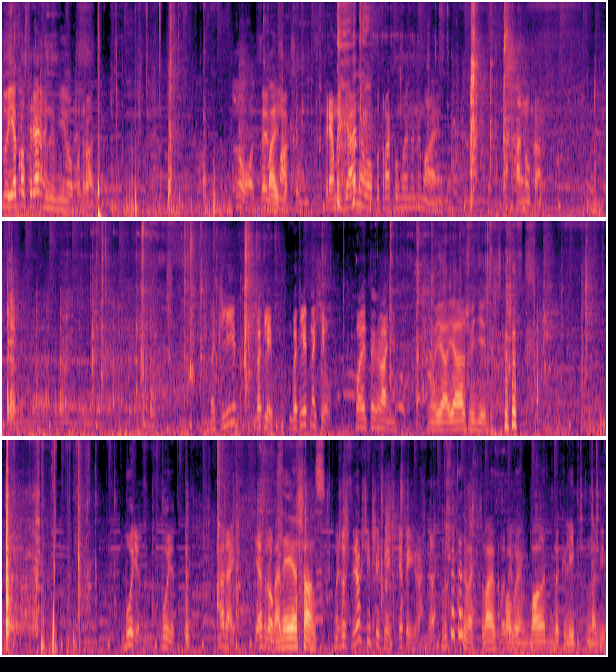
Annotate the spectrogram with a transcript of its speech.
Ну, я просто реально не вмію опотрак. Ну, от це Майже. максимум. Прям ідеального опотраку у мене немає. А ну-ка. Бекліп. Бекліп. Бекліп на хіл. По грані. Ну я, я аж відійду. Будет, будет. Гадай, я У зроблю. мене є шанс. Ми ж з трьох чи п'яти? П'яти граємо, да? Ну п'яти давай. Давай попробуємо балет, бекліп на віп.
